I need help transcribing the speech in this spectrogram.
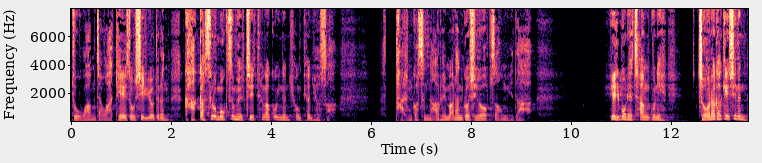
두 왕자와 대소신료들은 가까스로 목숨을 지탱하고 있는 형편이어서 다른 것은 아뢰 만한 것이 없사옵니다. 일본의 장군이 전하가 계시는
